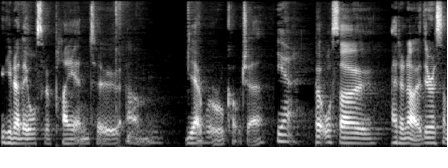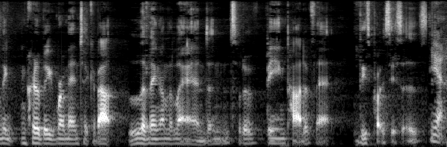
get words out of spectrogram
you know they all sort of play into um, yeah rural culture Yeah. But also I don't know. There is something incredibly romantic about living on the land and sort of being part of that these processes. Yeah.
